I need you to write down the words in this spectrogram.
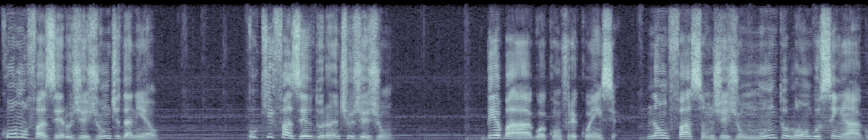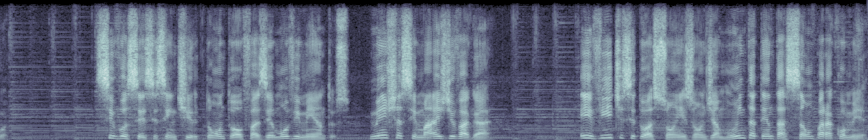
como fazer o jejum de Daniel. O que fazer durante o jejum? Beba água com frequência, não faça um jejum muito longo sem água. Se você se sentir tonto ao fazer movimentos, mexa-se mais devagar. Evite situações onde há muita tentação para comer.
